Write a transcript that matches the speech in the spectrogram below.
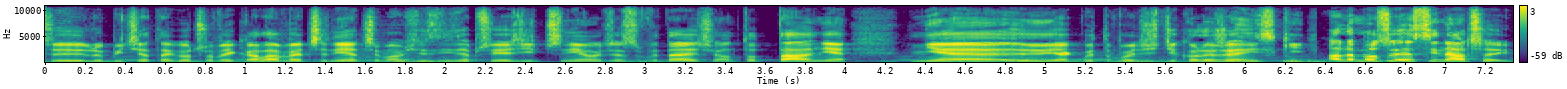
Czy lubicie tego człowieka lawę, czy nie, czy mam się z nim zaprzyjaźnić, czy nie, chociaż wydaje się on totalnie nie, e, jakby to powiedzieć, niekoleżeński. Ale może jest inaczej.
